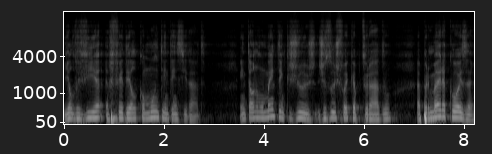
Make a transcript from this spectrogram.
E ele vivia a fé dele com muita intensidade. Então, no momento em que Jesus foi capturado, a primeira coisa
